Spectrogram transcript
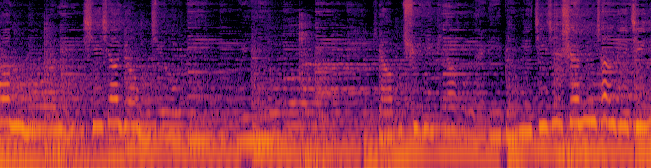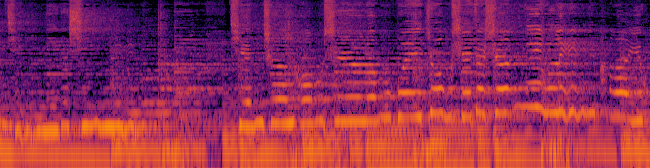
荒漠里写下永久的回忆，飘去飘来的笔迹，只深藏的激情，你的心语。前尘后世轮回中，谁在身影里徘徊？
